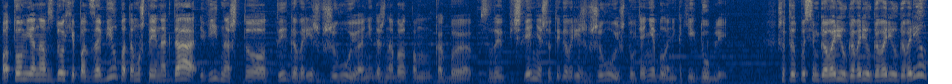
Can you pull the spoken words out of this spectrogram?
Потом я на вздохе подзабил, потому что иногда видно, что ты говоришь вживую. Они даже наоборот как бы создают впечатление, что ты говоришь вживую, что у тебя не было никаких дублей. Что ты, допустим, говорил, говорил, говорил, говорил,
